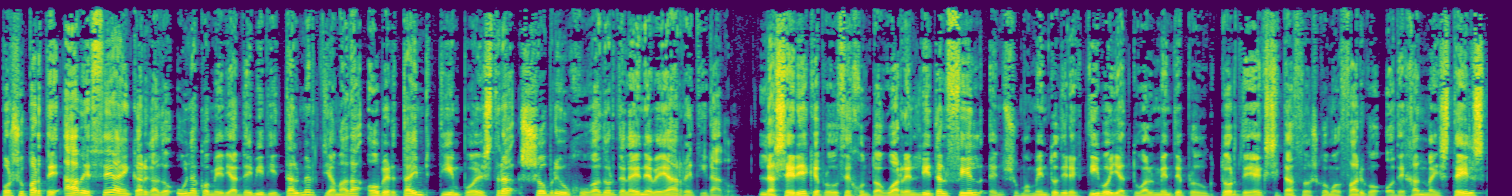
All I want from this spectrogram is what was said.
Por su parte, ABC ha encargado una comedia David y Talmer llamada Overtime, tiempo extra, sobre un jugador de la NBA retirado. La serie, que produce junto a Warren Littlefield, en su momento directivo y actualmente productor de exitazos como Fargo o The Handmaid's Tales,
